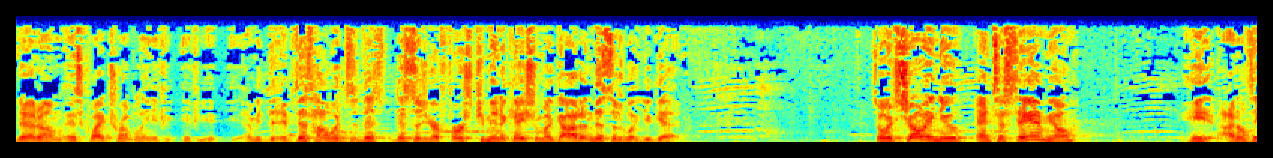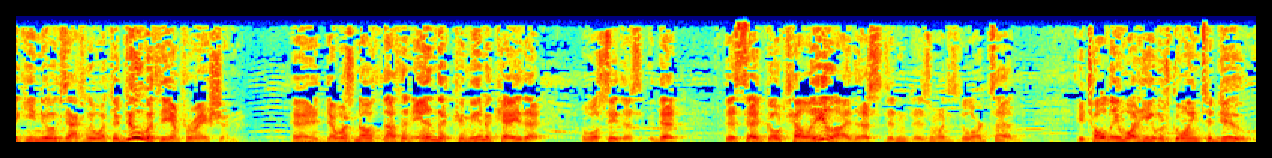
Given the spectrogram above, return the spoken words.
that um, is quite troubling. If, if you, I mean, if this how it's this this is your first communication with God, and this is what you get. So it's showing you, and to Samuel, he I don't think he knew exactly what to do with the information. Uh, there was no nothing in the communique that we'll see this that that said go tell Eli this didn't isn't what the Lord said. He told him what he was going to do,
